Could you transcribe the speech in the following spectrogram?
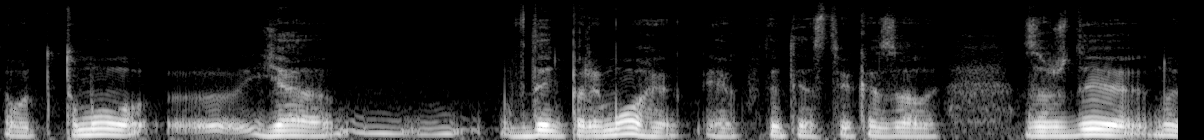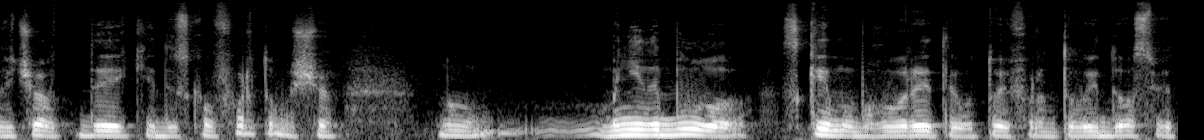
От, тому я в день перемоги, як в дитинстві казали, завжди ну, відчував деякий дискомфорт, тому що ну, мені не було з ким обговорити той фронтовий досвід.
